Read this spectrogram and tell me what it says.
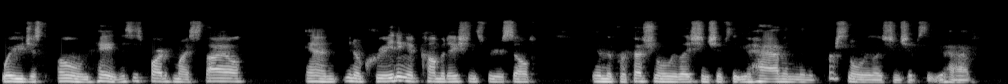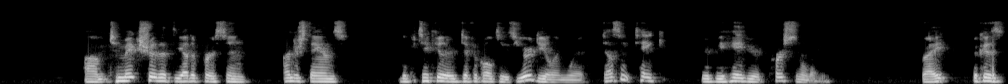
where you just own, hey, this is part of my style, and you know, creating accommodations for yourself in the professional relationships that you have and in the personal relationships that you have, um, to make sure that the other person understands the particular difficulties you're dealing with, doesn't take your behavior personally, right? Because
